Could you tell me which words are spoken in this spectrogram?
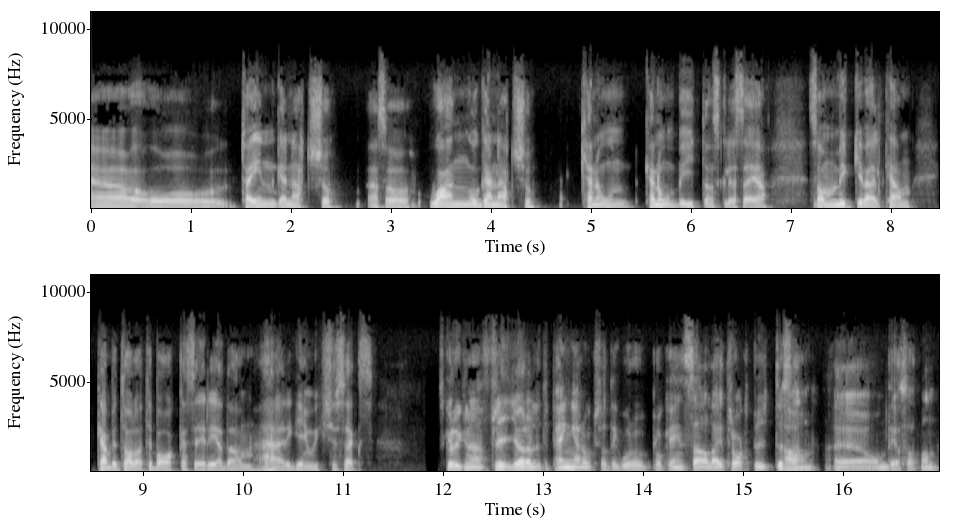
Uh, och ta in Garnacho, alltså Wang och Garnacho. Kanon, kanonbyten skulle jag säga. Som mm. mycket väl kan, kan betala tillbaka sig redan här i Game Week 26. Skulle kunna frigöra lite pengar också, att det går att plocka in Sala i ett rakt byte ja. sen. Eh, om det så att man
